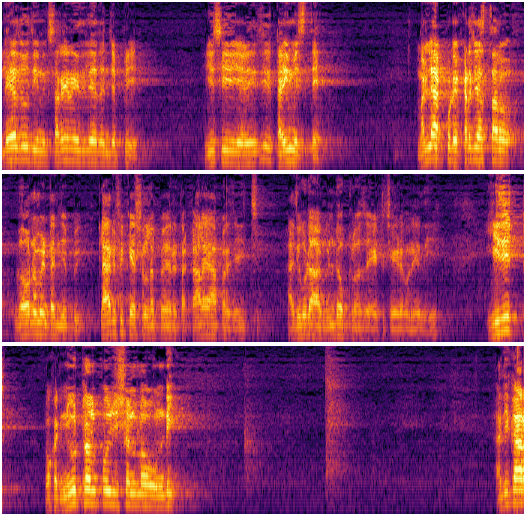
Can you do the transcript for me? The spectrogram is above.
లేదు దీనికి సరైన ఇది లేదని చెప్పి ఈసీ టైం ఇస్తే మళ్ళీ అప్పుడు ఎక్కడ చేస్తారో గవర్నమెంట్ అని చెప్పి క్లారిఫికేషన్ల పేరిట కాలయాపన చేయించి అది కూడా ఆ విండో క్లోజ్ అయ్యేట్టు చేయడం అనేది ఈజ్ ఇట్ ఒక న్యూట్రల్ పొజిషన్లో ఉండి అధికార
